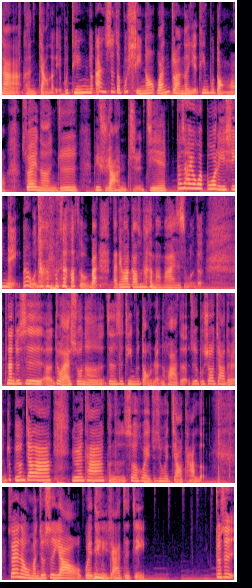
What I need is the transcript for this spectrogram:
那可能讲了也不听，又暗示着不行哦，婉转的也听不懂哦，所以呢，你就是必须要很直接，但是他又会玻璃心呢，那我真的不知道怎么办，打电话告诉他妈妈还是什么的，那就是呃，对我来说呢，真的是听不懂人话的，就是不受教的人就不用教啦，因为他可能社会就是会教他了，所以呢，我们就是要规定一下自己。就是，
